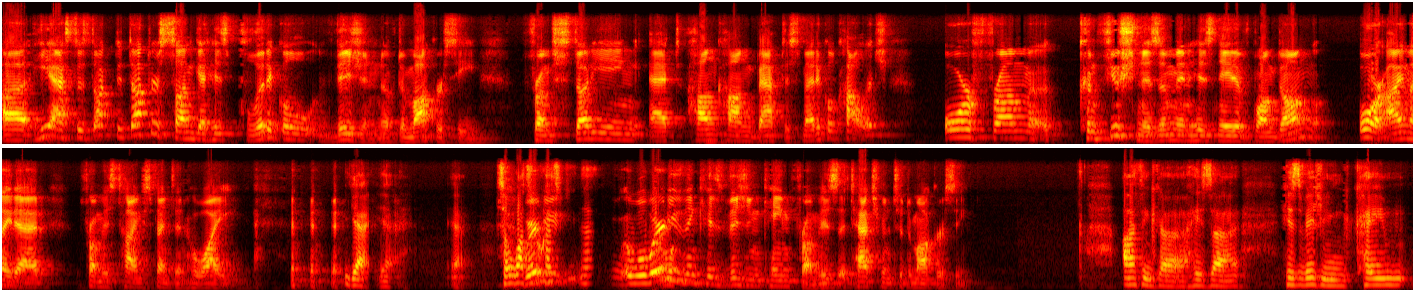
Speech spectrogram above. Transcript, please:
Uh, he asked, does Dr. Dr. Sun get his political vision of democracy from studying at Hong Kong Baptist Medical College or from Confucianism in his native Guangdong, or I might add, from his time spent in Hawaii. yeah, yeah, yeah. So what's where the question? You, well, where do you think his vision came from, his attachment to democracy? I think uh, his, uh, his vision came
